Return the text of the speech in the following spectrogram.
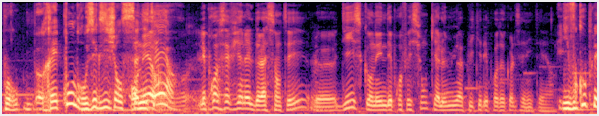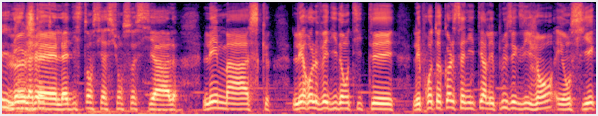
pour répondre aux exigences est- sanitaires. les professionnels de la santé euh, disent qu'on est une des professions qui a le mieux appliqué les protocoles sanitaires. Ils vous coupent les, Le la tête. gel, la distanciation sociale, les masques, les relevés d'identité, les protocoles sanitaires les plus exigeants et on s'y est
